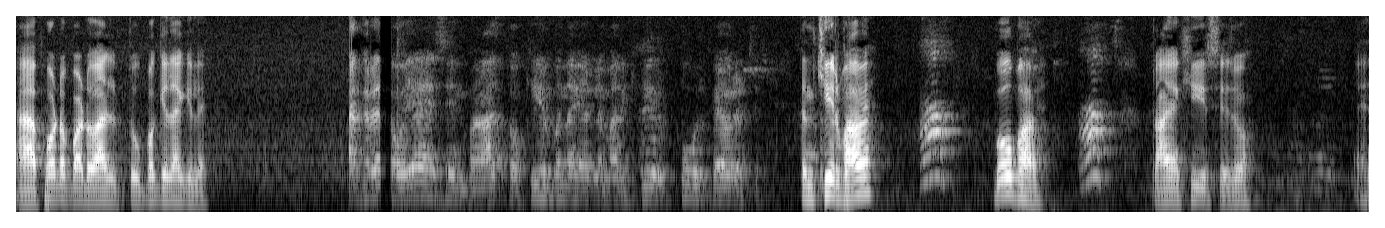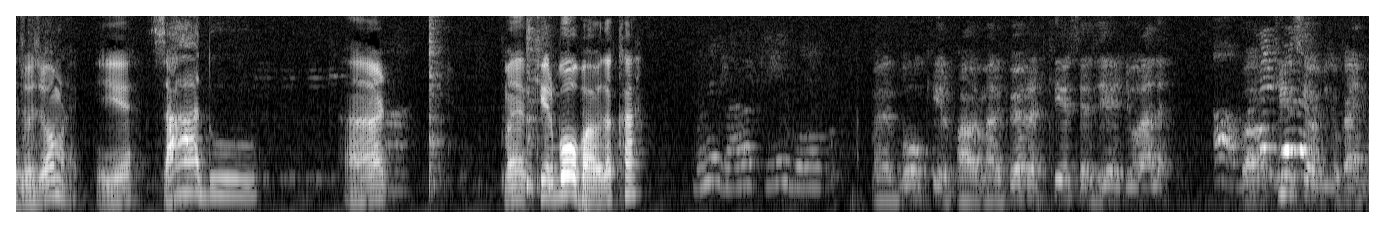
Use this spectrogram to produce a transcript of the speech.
હા ફોટો પાડો. હાલ તું પગે લાગી લે. ઘરે તો યાય છે ને આજ તો ખીર બનાવી એટલે મારી ખીર ફૂલ ફેવરેટ છે. તને ખીર ભાવે? બહુ ભાવે? તો અહીંયા ખીર છે જો. એ જોજો હમણાં. એ સાદુ હા મને ખીર બહુ ભાવે લખા. મને બહુ ખીર ભાવે. મારી ફેવરેટ ખીર છે જે જો હાલે. ખીર સિવાય બીજું કાંઈ ન.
